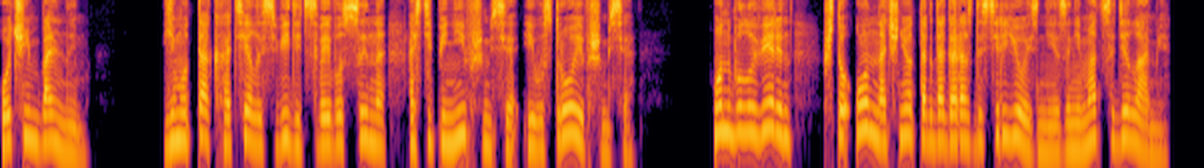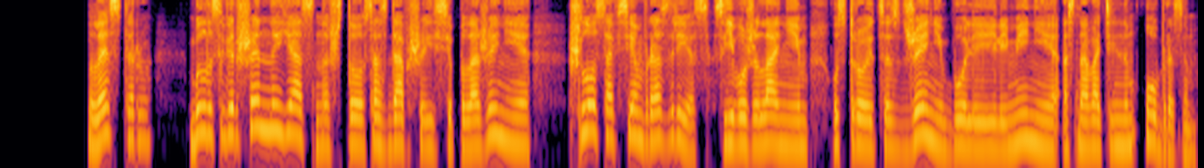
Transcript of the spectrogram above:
очень больным. Ему так хотелось видеть своего сына остепенившимся и устроившимся. Он был уверен, что он начнет тогда гораздо серьезнее заниматься делами. Лестеру было совершенно ясно, что создавшееся положение шло совсем вразрез с его желанием устроиться с Дженни более или менее основательным образом.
